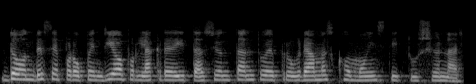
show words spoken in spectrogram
donde se propendió por la acreditación tanto de programas como institucional.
